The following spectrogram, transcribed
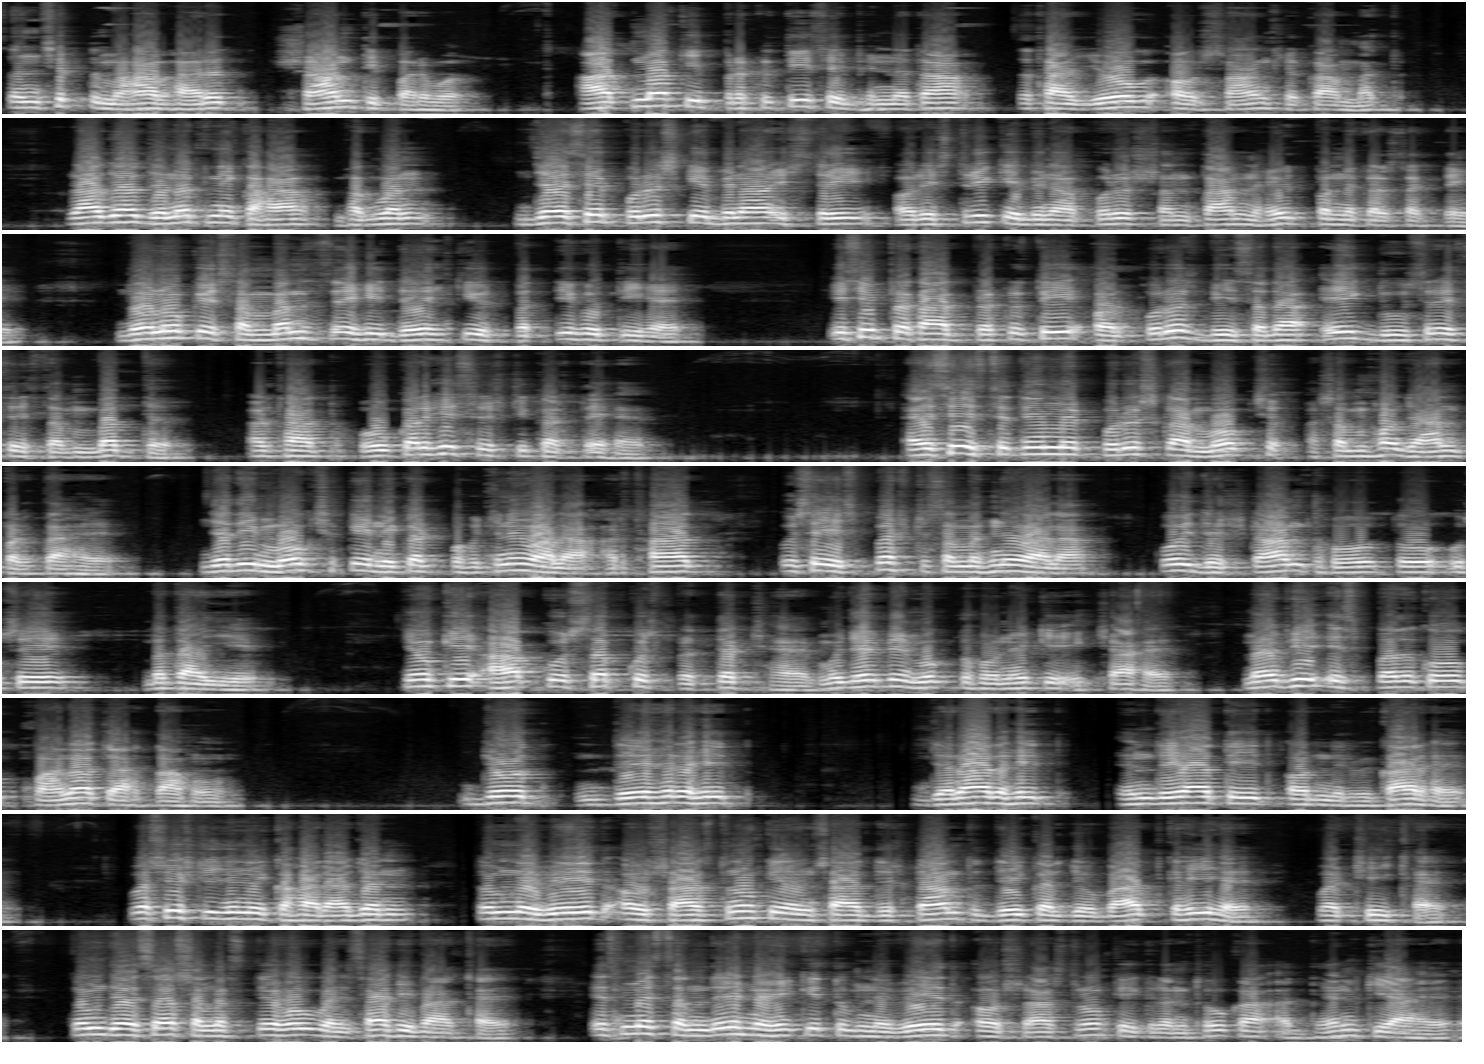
संक्षिप्त महाभारत, शांति पर्व। आत्मा की प्रकृति से भिन्नता तथा योग और सांख्य का मत। राजा जनक ने कहा, भगवान, जैसे पुरुष के बिना स्त्री और स्त्री के बिना पुरुष संतान नहीं उत्पन्न कर सकते, दोनों के संबंध से ही देह की उत्पत्ति होती है। इसी प्रकार प्रकृति और पुरुष भी सदा एक दूसरे से संबद्ध, अर्थात होकर ही सृष्टि करते हैं। ऐसी स्थिति में पुरुष का मोक्ष असंभव जान पड़ता है। यदि मोक्ष के निकट पहुँचने वाला, अर्थात उसे स्पष्ट समझने वाला, कोई दृष्टांत हो तो उसे बताइए, क्योंकि आपको सब कुछ प्रत्यक्ष है। मुझे भी मुक्त होने की इच्छा है। मैं भी इस पद को पाना चाहता हूँ। जो देह रहित जरा रहित इंद्रियातीत और निर्विकार है। वशिष्ठ जी ने कहा, राजन तुमने वेद और शास्त्रों के अनुसार दृष्टांत देकर जो बात कही है, वह ठीक है। तुम जैसा समझते हो, वैसा ही बात है। इसमें संदेह नहीं कि तुमने वेद और शास्त्रों के ग्रंथों का अध्ययन किया है,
